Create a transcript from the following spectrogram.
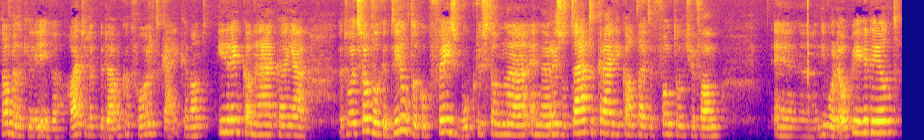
dan wil ik jullie even hartelijk bedanken voor het kijken want iedereen kan haken ja. Het wordt zoveel gedeeld ook op facebook dus dan uh, en de resultaten krijg ik altijd een fotootje van. En uh, die worden ook weer gedeeld.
